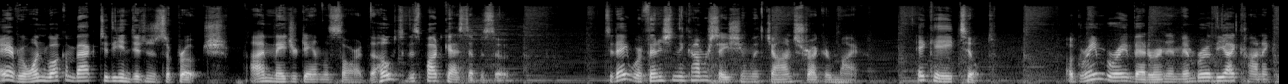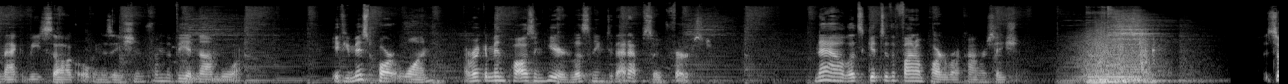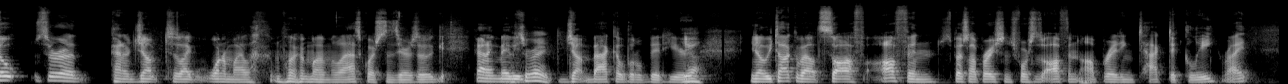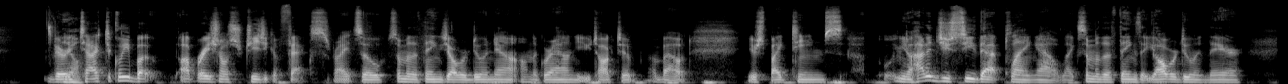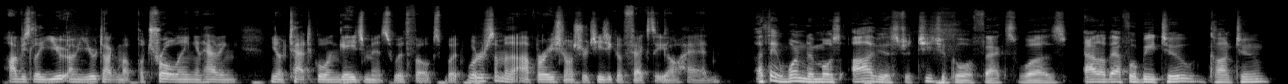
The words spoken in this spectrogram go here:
Hey everyone, welcome back to the Indigenous Approach. I'm Major Dan Lessard, the host of this podcast episode. Today we're finishing the conversation with John Stryker Meyer, aka Tilt, a Green Beret veteran and member of the iconic MACV-SOG organization from the Vietnam War. If you missed part one, I recommend pausing here, listening to that episode first. Now let's get to the final part of our conversation. So, sort of, uh, kind of jump to like one of my one of my last questions there. So, kind of maybe right. jump back a little bit here. Yeah. You know, we talk about SOF often, Special Operations Forces often operating tactically, right? Very Yeah. tactically, but operational strategic effects, right? So some of the things y'all were doing now on the ground, you talked to about your spike teams. You know, how did you see that playing out? Like some of the things that y'all were doing there. Obviously, you I mean, you're talking about patrolling and having you know tactical engagements with folks, but what are some of the operational strategic effects that y'all had? I think one of the most obvious strategical effects was out of FOB2, Kontum,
